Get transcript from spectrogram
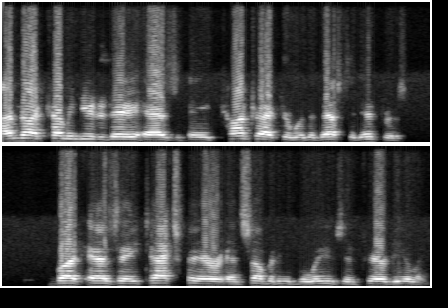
I'm not coming to you today as a contractor with a vested interest, but as a taxpayer and somebody who believes in fair dealing.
